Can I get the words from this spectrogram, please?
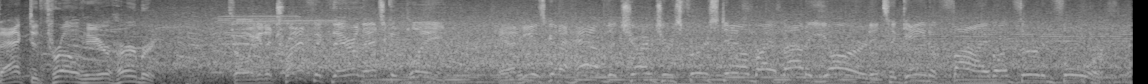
Back to throw here, Herbert. Throwing into traffic there, and that's complete. And he is going to have the Chargers first down by about a yard. It's a gain of five on third and four.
